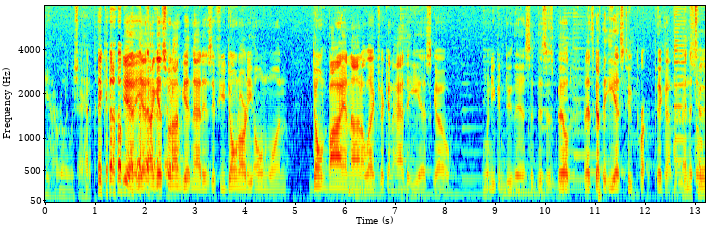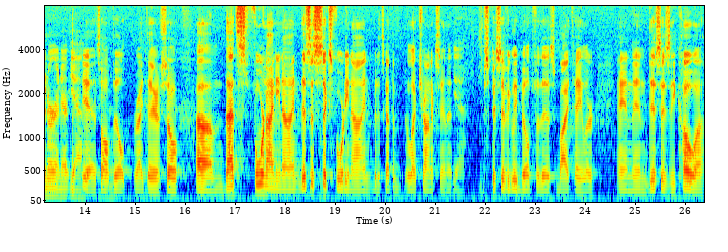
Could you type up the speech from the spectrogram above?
man, I really wish I had a pickup. yeah, yeah. I guess what I'm getting at is if you don't already own one, don't buy a non-electric and add the ES Go. When you can do this, this is built and it's got the ES2 pr- pickup in it. and the so- tuner and yeah. Yeah, it's all built right there. So um, that's 4.99. This is 6.49, but it's got the electronics in it Yeah. specifically built for this by Taylor. And then this is the Koa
